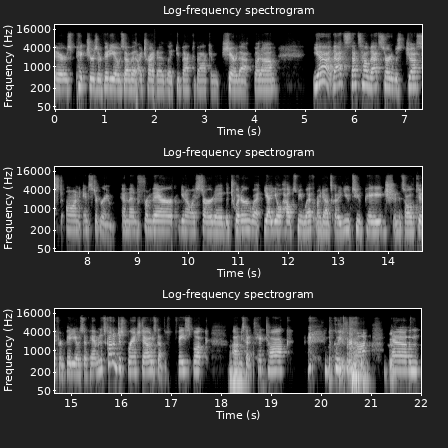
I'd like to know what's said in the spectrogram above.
there's pictures or videos of it i try to like do back to back and share that. But um yeah that's that's how that started was just on instagram. And then from there you know i started the twitter what Yael helps me with. My dad's got a youtube page and it's all different videos of him. And it's kind of just branched out. He's got the facebook um, mm-hmm. um, he's got a tiktok believe it or not. Um,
